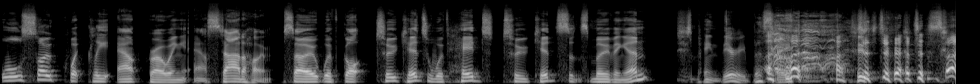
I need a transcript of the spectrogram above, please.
also quickly outgrowing our starter home. So we've got two kids, or we've had two kids since moving in. She's been very busy. I was just about to say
